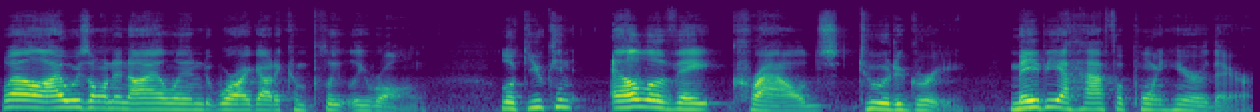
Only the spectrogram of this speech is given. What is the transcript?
Well, I was on an island where I got it completely wrong. Look, you can elevate crowds to a degree, maybe a half a point here or there.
